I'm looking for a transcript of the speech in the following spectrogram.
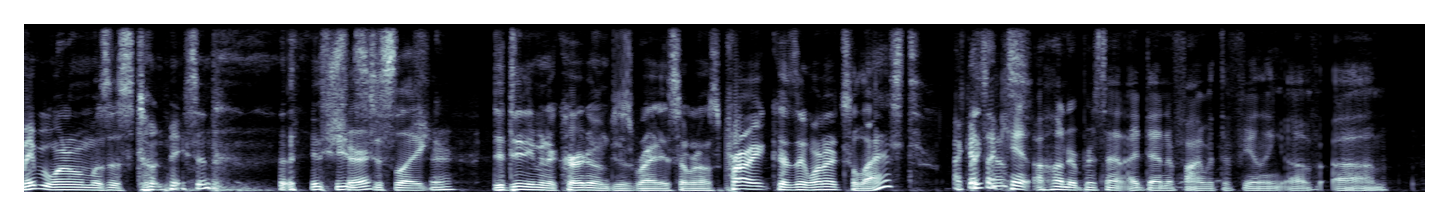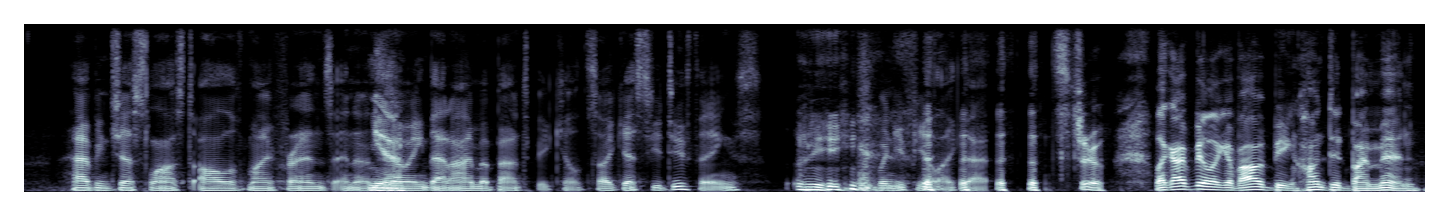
maybe one of them was a stonemason. it's Sure, just like sure. it didn't even occur to him just write it somewhere else. Probably because they wanted it to last. I guess I, can't 100% identify with the feeling of um, having just lost all of my friends and uh, Yeah. knowing that I'm about to be killed. So I guess you do things when you feel like that. It's true. Like I feel like if I was being hunted by men,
